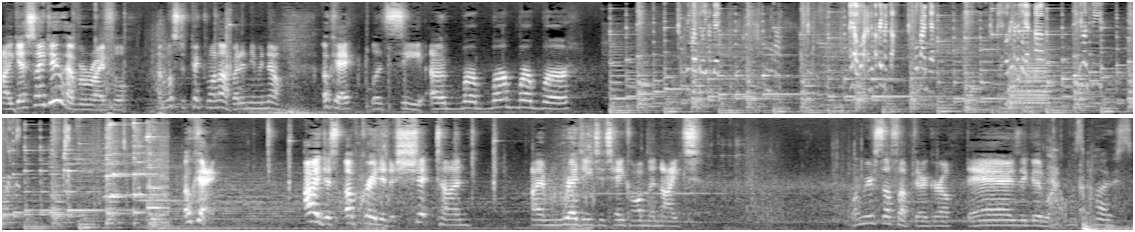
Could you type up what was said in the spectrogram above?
I guess I do have a rifle. I must have picked one up. I didn't even know. Okay, let's see. Uh, burr, burr, burr, burr. I just upgraded a shit ton. I'm ready to take on the night. Warm yourself up there, girl. There's a good one. That was close.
